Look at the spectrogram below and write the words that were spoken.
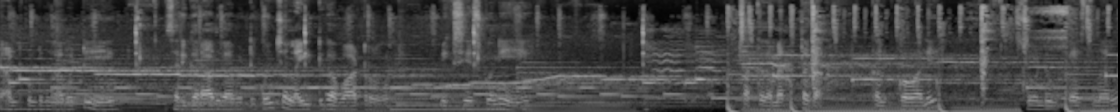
అంటుకుంటుంది కాబట్టి సరిగ్గా రాదు కాబట్టి కొంచెం లైట్గా వాటర్ మిక్స్ చేసుకొని చక్కగా మెత్తగా కలుపుకోవాలి. చూడండి ఉప్పు వేస్తున్నారు.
